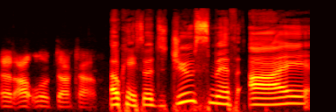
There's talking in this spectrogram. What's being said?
at outlook.com. Okay, so it's Drew Smith I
